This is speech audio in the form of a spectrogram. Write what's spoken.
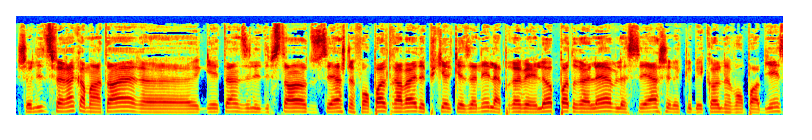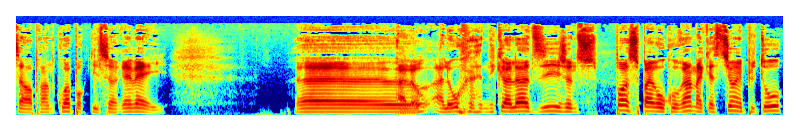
Je lis différents commentaires. Euh, Gaétan dit les dépisteurs du CH ne font pas le travail depuis quelques années. La preuve est là. Pas de relève. Le CH et le club école ne vont pas bien. Ça va prendre quoi pour qu'ils se réveillent? Euh, Allô? Allô? Nicolas dit Je ne suis pas super au courant. Ma question est plutôt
